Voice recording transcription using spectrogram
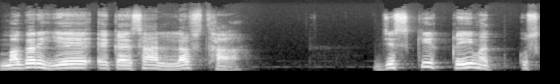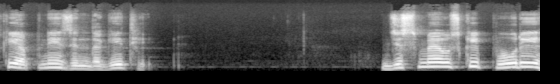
مگر یہ ایک ایسا لفظ تھا جس کی قیمت اس کی اپنی زندگی تھی، جس میں اس کی پوری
